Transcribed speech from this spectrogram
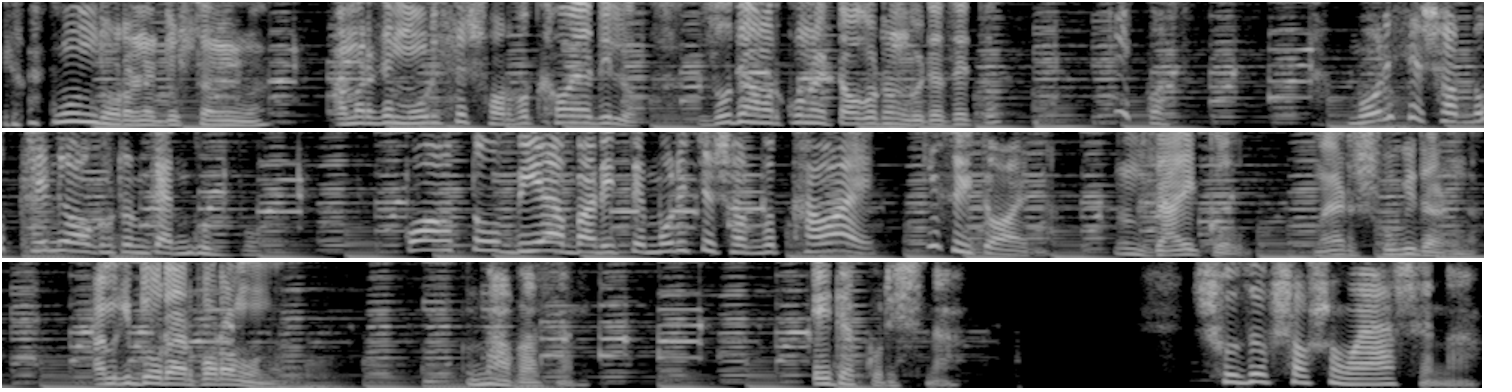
এটা কোন ধরনের দুষ্টামি মা? আমার যে মরিচের শরবত খাওয়াইয়া দিল যদি আমার কোনো একটা অঘটন ঘটে যাইতো? কি কস? মরিচের শরবত খাইলে অঘটন কেন ঘটবো? কত বিয়া বাড়িতে মরিচের শরবত খাওয়ায় কিছুই তো হয় না। উম, যাই কো মায়ের সুবিধার না। আমি কিন্তু ওরা আর পড়াবো না। না বাজান এটা করিস না। সুযোগ সব সময় আসে না।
